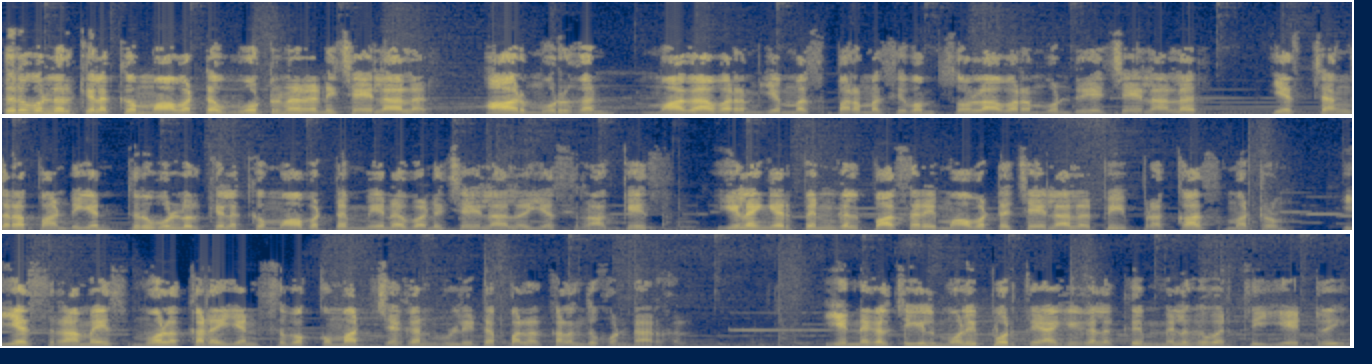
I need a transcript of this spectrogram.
திருவள்ளூர் கிழக்கு மாவட்ட ஓட்டுநர் அணி செயலாளர் R. Murugan Madhavaram M. S. Paramasivam Cholavaram ஒன்றிய செயலாளர் எஸ். சங்கர பாண்டியன் திருவள்ளூர் கிழக்கு மாவட்ட மீனவணி செயலாளர் எஸ். ராகேஷ் இளைஞர் பெண்கள் பாசறை மாவட்ட செயலாளர் பி. பிரகாஷ் மற்றும் எஸ். ரமேஷ் மூலக்கடை என். சிவக்குமார் ஜெகன் உள்ளிட்ட பலர் கலந்து கொண்டார்கள். இந்நிகழ்ச்சியில் மொழிப்போர் தியாகிகளுக்கு மெழுகுவர்த்தி ஏற்றி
